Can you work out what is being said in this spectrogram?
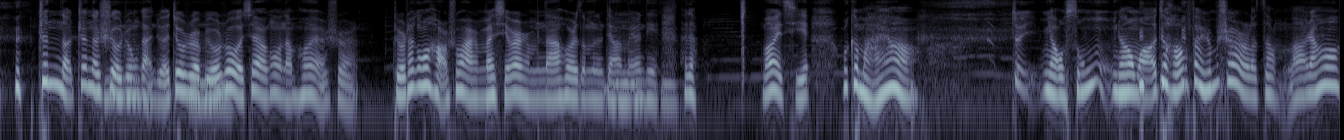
真的真的是有这种感觉。就是比如说我现在跟我男朋友也是，比如他跟我好好说话，什么媳妇儿什么的，或者怎么怎么样没问题，嗯。他叫 王伟奇，我说干嘛呀？就秒怂，你知道吗？就好像犯什么事儿了，怎么了？然后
